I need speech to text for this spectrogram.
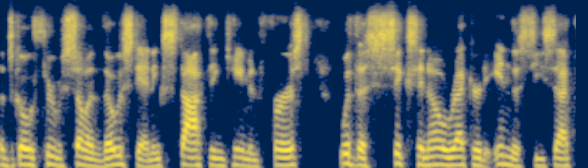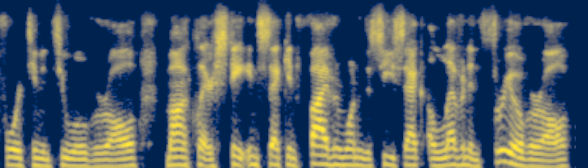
Let's go through some of those standings. Stockton came in first with a 6 0 record in the CSAC, 14 and 2 overall. Montclair State in second, 5 and 1 in the CSAC, 11 and 3 overall.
